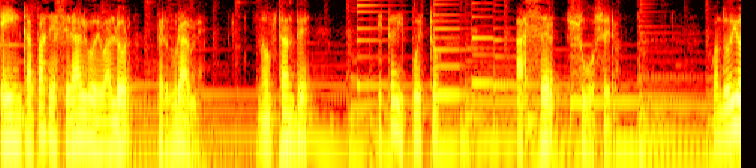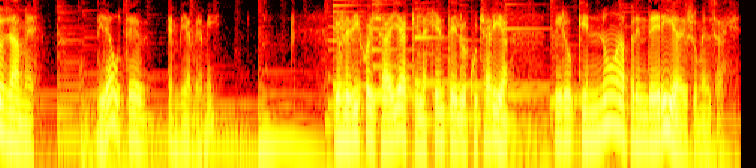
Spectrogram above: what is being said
e incapaz de hacer algo de valor perdurable. No obstante, está dispuesto a ser su vocero. Cuando Dios llame, ¿dirá usted, envíame a mí? Dios le dijo a Isaías que la gente lo escucharía, pero que no aprendería de su mensaje,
